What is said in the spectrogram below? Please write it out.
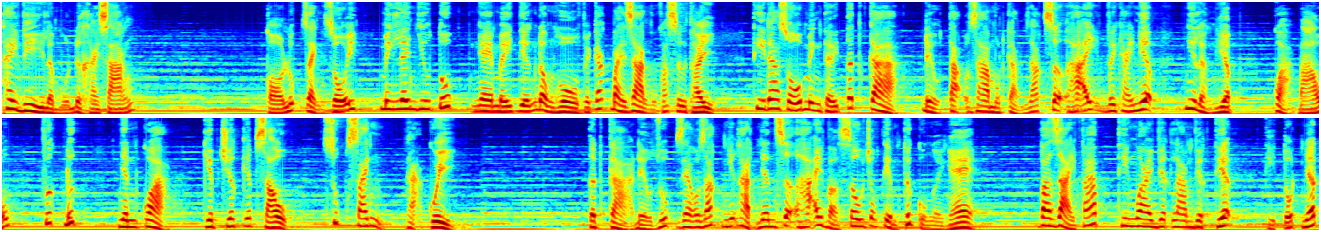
thay vì là muốn được khai sáng. Có lúc rảnh rỗi, mình lên YouTube nghe mấy tiếng đồng hồ về các bài giảng của các sư thầy thì đa số mình thấy tất cả đều tạo ra một cảm giác sợ hãi với khái niệm như là nghiệp, quả báo, phước đức, nhân quả, kiếp trước kiếp sau, súc sanh, ngạ quỷ. Tất cả đều giúp gieo rắc những hạt nhân sợ hãi vào sâu trong tiềm thức của người nghe và giải pháp thì ngoài việc làm việc thiện thì tốt nhất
